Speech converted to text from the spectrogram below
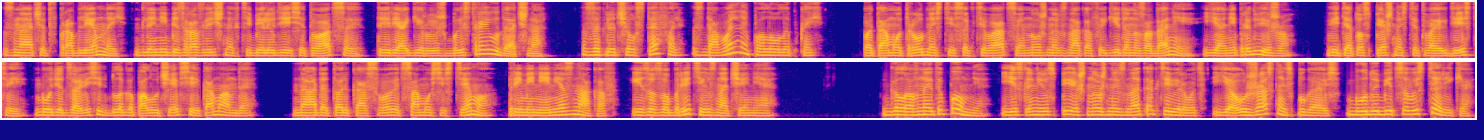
«Значит, в проблемной, для небезразличных тебе людей ситуации ты реагируешь быстро и удачно», заключил Стефаль с довольной полуулыбкой. «Потому трудностей с активацией нужных знаков эгида на задании я не предвижу. Ведь от успешности твоих действий будет зависеть благополучие всей команды. Надо только освоить саму систему применения знаков и зазубрить их значение. Главное, ты помни, если не успеешь нужный знак активировать, я ужасно испугаюсь, буду биться в истерике.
